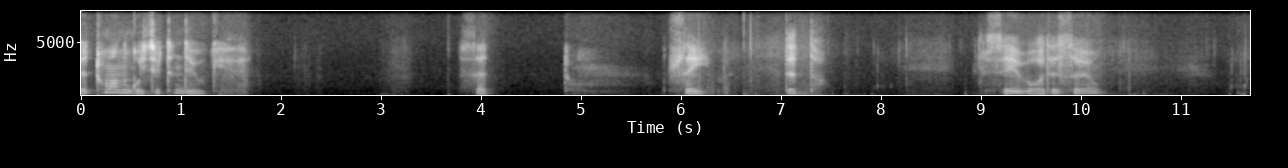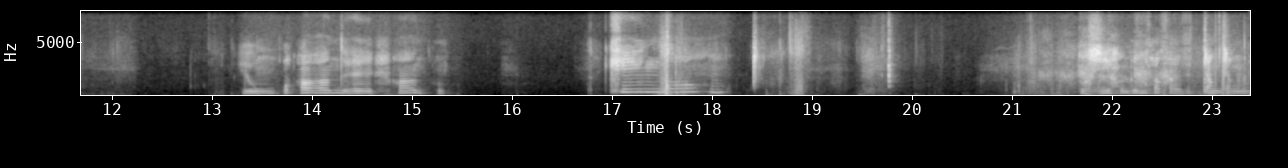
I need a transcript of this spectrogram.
세톰 하는 거 있을 텐데 여기에. 세톰. 세이브. 됐다. 세이브가 됐어요. 용. 어, 안돼. 안 어. 킹덤. 역시 황금사가 짱짱맨.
